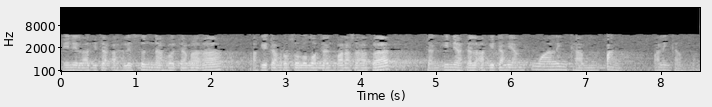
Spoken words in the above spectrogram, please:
Inilah kita ahli sunnah wal jamaah, akidah Rasulullah dan para sahabat dan ini adalah akidah yang paling gampang, paling gampang.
